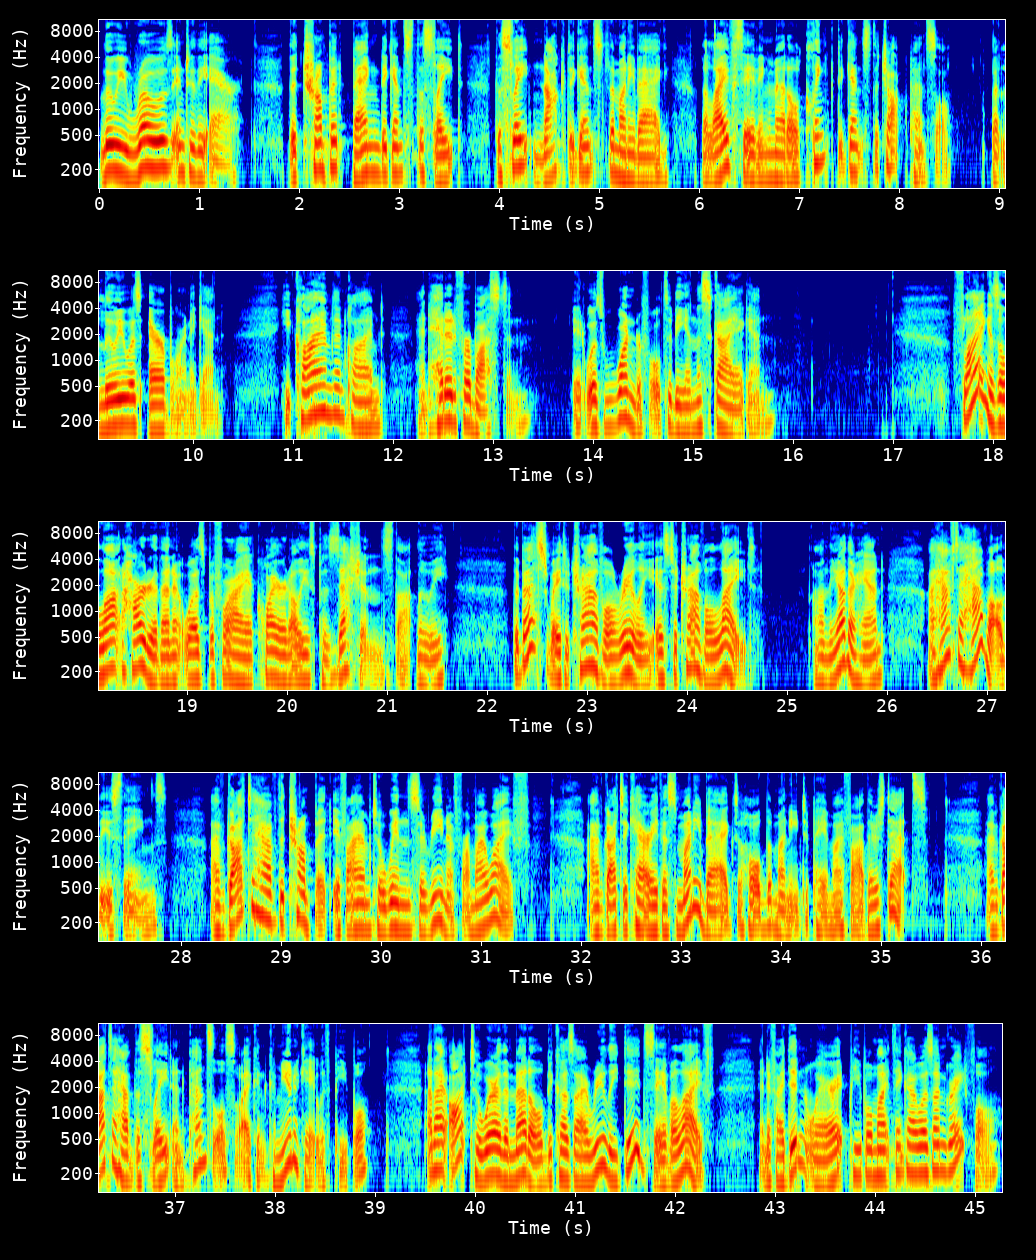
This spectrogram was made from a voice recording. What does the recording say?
Louis rose into the air. The trumpet banged against the slate, the slate knocked against the money bag, the life-saving medal clinked against the chalk pencil. But Louis was airborne again. He climbed and climbed, and headed for Boston. It was wonderful to be in the sky again. Flying is a lot harder than it was before I acquired all these possessions, thought Louis. The best way to travel, really, is to travel light. On the other hand, I have to have all these things. I've got to have the trumpet if I am to win Serena for my wife. I've got to carry this money bag to hold the money to pay my father's debts. I've got to have the slate and pencil so I can communicate with people. And I ought to wear the medal because I really did save a life, and if I didn't wear it people might think I was ungrateful.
